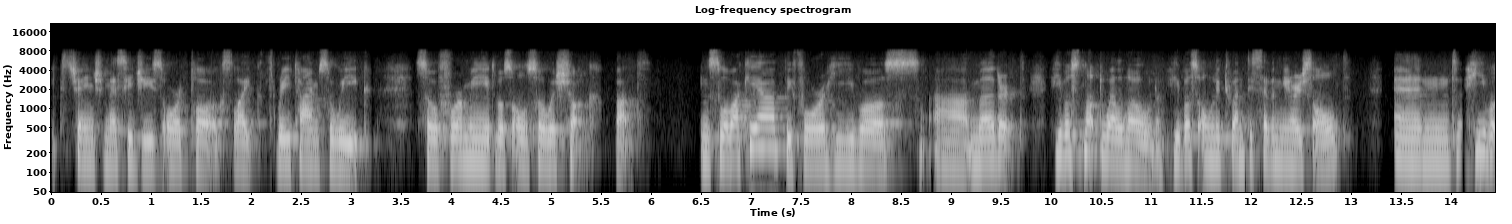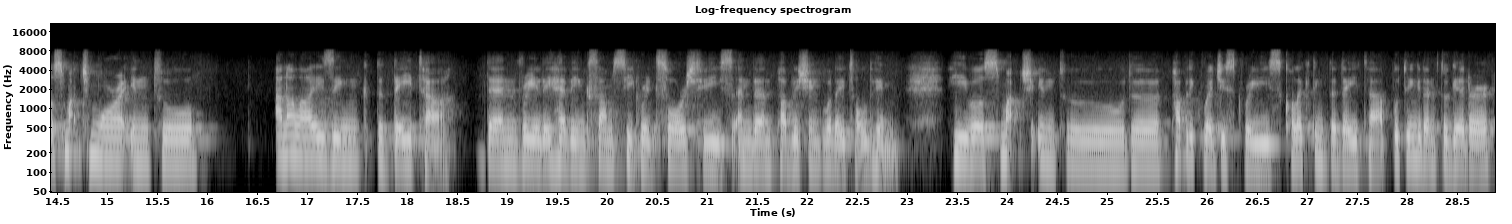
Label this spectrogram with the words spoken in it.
exchanged messages or talks like three times a week. So for me, it was also a shock. But in Slovakia, before he was uh, murdered, he was not well known. He was only 27 years old. And he was much more into analyzing the data than really having some secret sources and then publishing what they told him. He was much into the public registries, collecting the data, putting them together,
